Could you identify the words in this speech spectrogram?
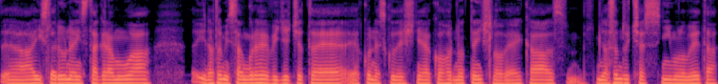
já ji sleduju na Instagramu a i na tom Instagramu je vidět, že to je jako neskutečně jako hodnotný člověk a měl jsem tu čest s ní mluvit a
